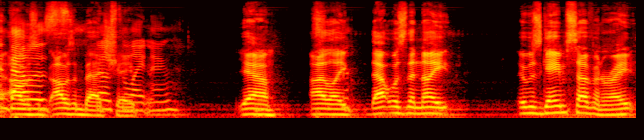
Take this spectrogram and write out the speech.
bad, that I was, was I was in bad that was shape. the lightning. Yeah, I like that was the night. It was Game Seven, right?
